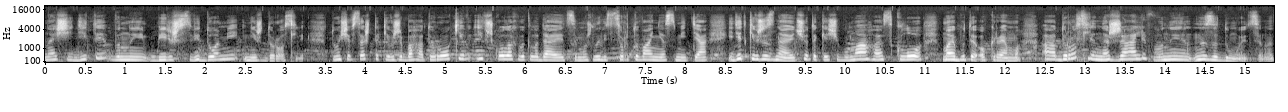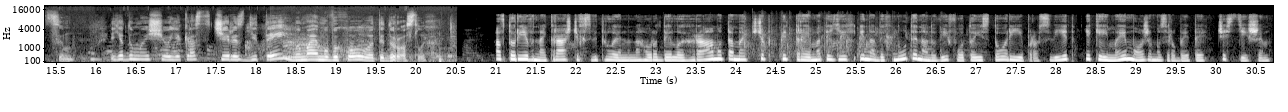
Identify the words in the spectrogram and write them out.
Наші діти вони більш свідомі ніж дорослі, тому що все ж таки вже багато років і в школах викладається можливість сортування сміття, і дітки вже знають, що таке, що бумага, скло має бути окремо. А дорослі, на жаль, вони не задумуються над цим. Я думаю, що якраз через дітей ми маємо виховувати дорослих. Авторів найкращих світлин нагородили грамотами, щоб підтримати їх і надихнути на нові фотоісторії про світ, який ми можемо зробити чистішим.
